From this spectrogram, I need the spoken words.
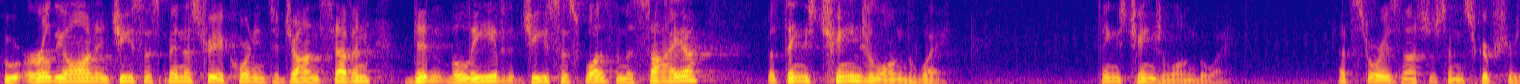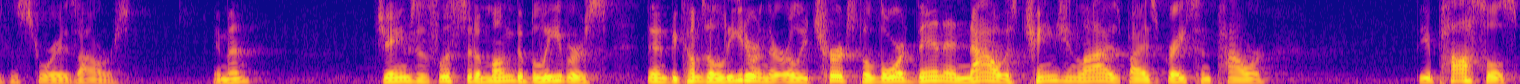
who early on in Jesus' ministry, according to John 7, didn't believe that Jesus was the Messiah, but things change along the way. Things change along the way. That story is not just in the scriptures, the story is ours. Amen? James is listed among the believers, then becomes a leader in the early church. The Lord then and now is changing lives by his grace and power. The apostles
